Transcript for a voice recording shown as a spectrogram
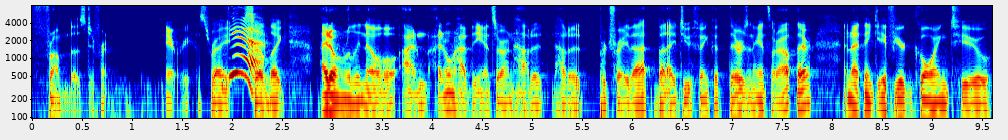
from those different areas, right? Yeah. So like, I don't really know. I'm, I don't have the answer on how to how to portray that, but I do think that there's an answer out there, and I think if you're going to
